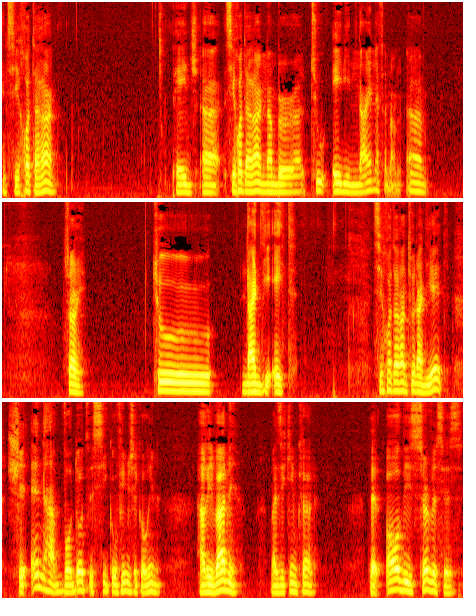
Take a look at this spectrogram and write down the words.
in Sichot Haran, page uh, Sichot Haran number uh, 289, if I'm um, sorry, 298. שיחות הר"ן 298, שאין העבודות וסיגופים שקוראים הריבני מזיקים כלל. that all these services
